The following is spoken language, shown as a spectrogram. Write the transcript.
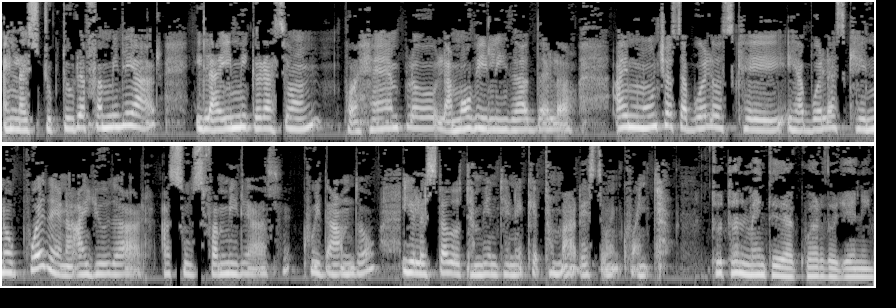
en la estructura familiar y la inmigración, por ejemplo, la movilidad de la... Hay muchos abuelos que, y abuelas que no pueden ayudar a sus familias cuidando y el Estado también tiene que tomar esto en cuenta. Totalmente de acuerdo, Jenny.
